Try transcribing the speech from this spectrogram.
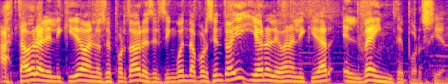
Hasta ahora le liquidaban los exportadores el 50% ahí y ahora le van a liquidar el 20%.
